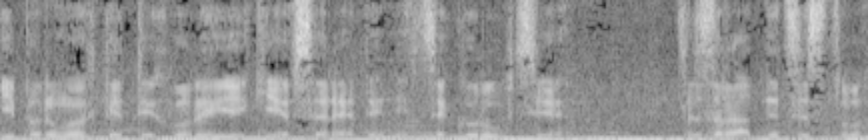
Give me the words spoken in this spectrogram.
і перемогти тих ворогів, які є всередині. Це корупція, це зрадництво,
